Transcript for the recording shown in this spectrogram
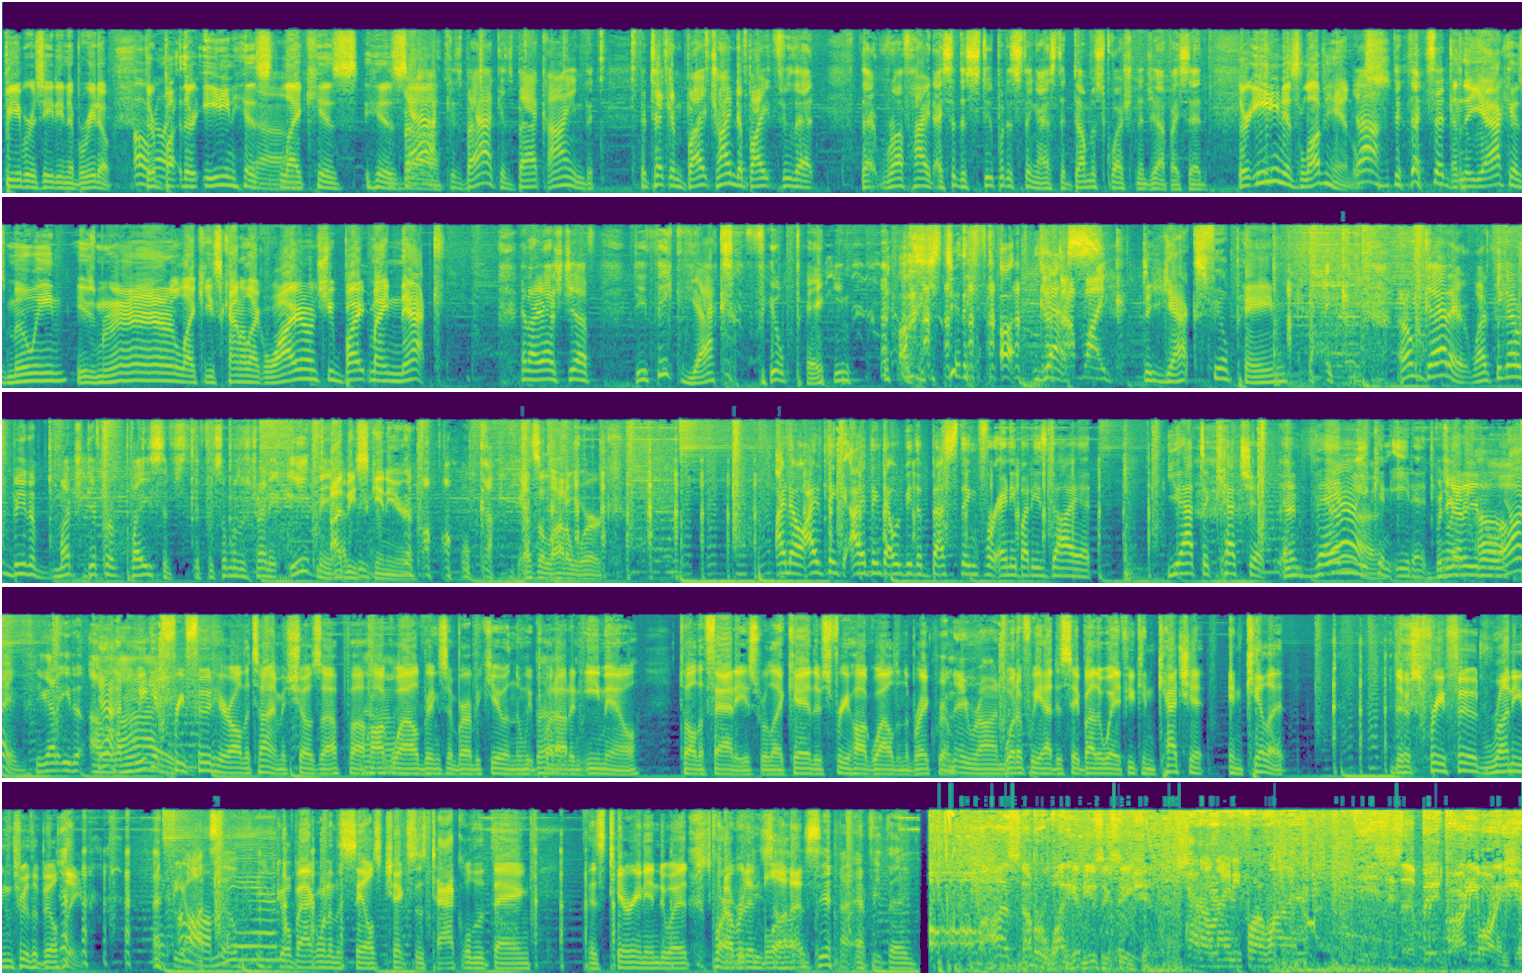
Bieber's eating a burrito. Oh, they're really? bu- they're eating his like his his, his uh, back, his back, his back hind. They're taking bite, trying to bite through that that rough hide. I said the stupidest thing. I asked the dumbest question to Jeff. I said, they're eating his love handles. "Yeah." I said, And the yak is mooing. He's like he's kind of like, "Why don't you bite my neck?" and I asked Jeff, "Do you think yaks feel pain?" Do they, uh, yes. I'm like, Do yaks feel pain? I don't get it. Well, I think I would be in a much different place if if someone was trying to eat me. I'd be skinnier. Oh God! That's a lot of work. I know. I think I think that would be the best thing for anybody's diet. You have to catch it, and, And- then yeah. you can eat it. But you got to eat it Like, oh. alive. You got to eat it alive. Yeah, I mean, we get free food here all the time. It shows up. Uh, Hog Wild brings in barbecue, and then we put out an email to all the fatties. We're like, hey, there's free Hog Wild in the break room. And they run. What if we had to say, by the way, if you can catch it and kill it, there's free food running through the building. That'd be awesome. Man. Go back, one of the sales chicks has tackled the thing, is tearing into it, just covered in Barbecue blood. sauce. Yeah, everything. Omaha's number one hit music station. Channel 94.1. This is the Big Party Morning Show.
